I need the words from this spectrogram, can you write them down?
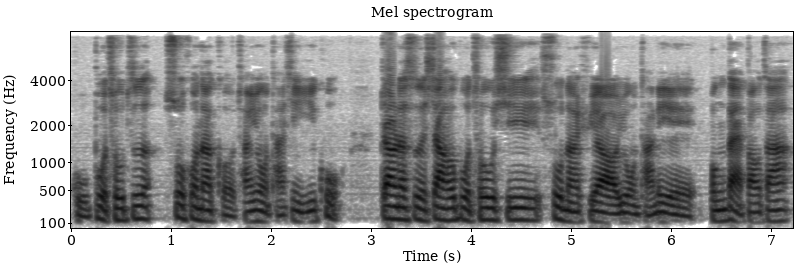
骨部抽脂，术后呢可穿用弹性衣裤。第二呢是下颌部抽吸术呢需要用弹力绷带包扎，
